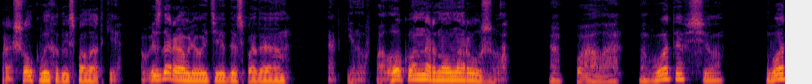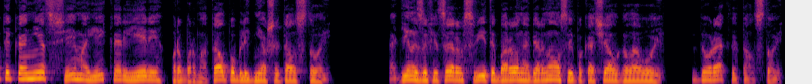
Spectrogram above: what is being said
прошел к выходу из палатки. Выздоравливайте, господа. Откинув полок, он нырнул наружу. Опала. Вот и все. Вот и конец всей моей карьере, пробормотал побледневший Толстой. Один из офицеров свиты барона обернулся и покачал головой. Дурак ты, Толстой.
